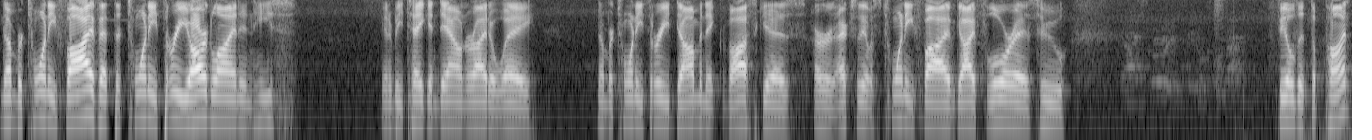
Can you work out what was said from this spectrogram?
number 25 at the 23 yard line, and he's going to be taken down right away. Number 23, Dominic Vasquez, or actually, that was 25, Guy Flores, who fielded the punt.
